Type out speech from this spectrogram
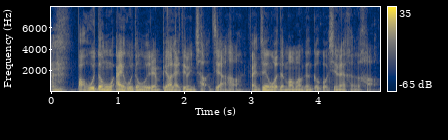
保护动物、爱护动物的人不要来这边吵架哈。反正我的猫猫跟狗狗现在很好。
